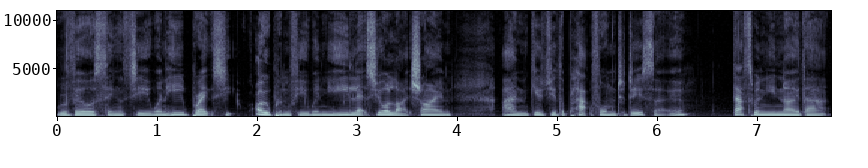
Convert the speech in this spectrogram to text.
reveals things to you, when He breaks you open for you, when He lets your light shine and gives you the platform to do so, that's when you know that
